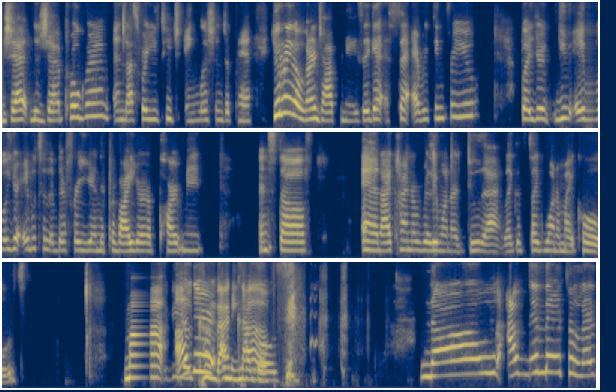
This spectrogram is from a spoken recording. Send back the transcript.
JET, the JET program, and that's where you teach English in Japan. You don't need to learn Japanese; they get set everything for you, but you're you able you're able to live there for a year, and they provide your apartment and stuff. And I kind of really want to do that. Like it's like one of my goals. My other, I mean, not goals. No, I'm in there to learn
